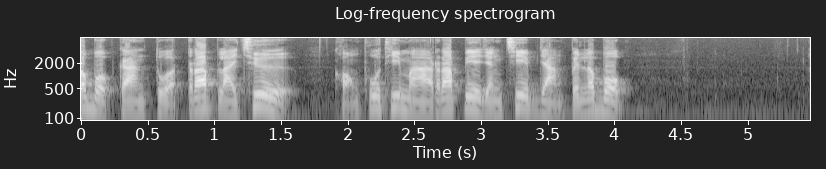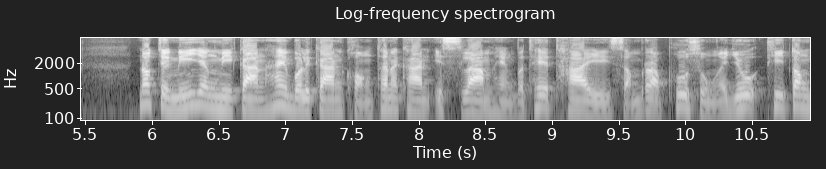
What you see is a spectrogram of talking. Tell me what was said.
ระบบการตรวจรับรายชื่อ ของผู้ที่มารับเบี้ยยังชีพอย่างเป็นระบบ นอกจากนี้ยังมีการให้บริการของธนาคารอิสลามแห่งประเทศไทยสำหรับผู้สูงอายุที่ต้อง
